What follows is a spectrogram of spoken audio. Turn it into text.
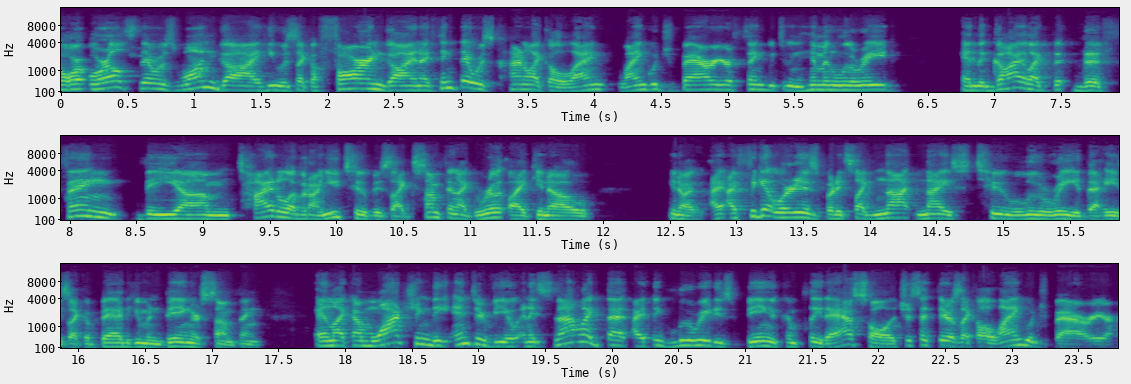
Or, or else there was one guy, he was like a foreign guy, and I think there was kind of like a lang- language barrier thing between him and Lou Reed. And the guy like the, the thing the um, title of it on youtube is like something like real like you know you know I, I, forget what it is but it's like not nice to lou reed that he's like a bad human being or something. And like i'm watching the interview and it's not like that i think lou reed is being a complete asshole it's just that there's like a language barrier.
